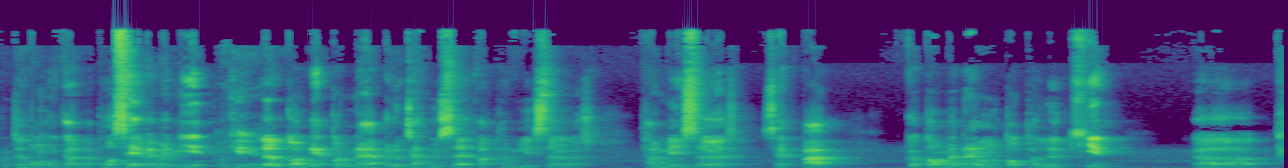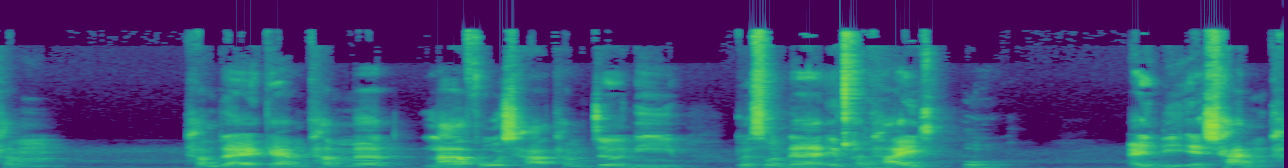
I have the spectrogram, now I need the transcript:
ผมจะบอกอย่างนี้ก่อนแล้วโปรเซสไปแบบนี้โอเคเริ่มต้นเนี่ยต้นน้ำไปรู้จัก user ก่อนทำ research ทำ research เสร็จปั๊บ ก็ต้องมานั่งตกผลึกคิดเอ่อทำทำแรแกรมทำมาล่าโฟชาร์ทำ journey persona empathize โอ้โห ideation ท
